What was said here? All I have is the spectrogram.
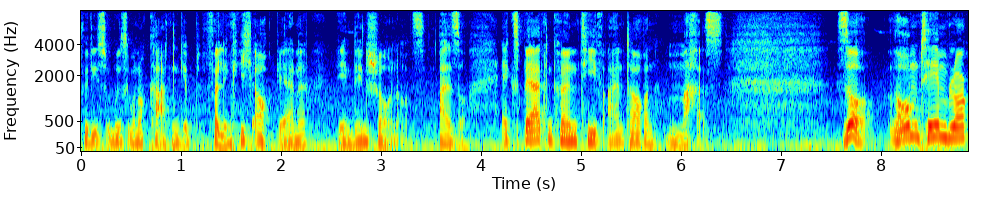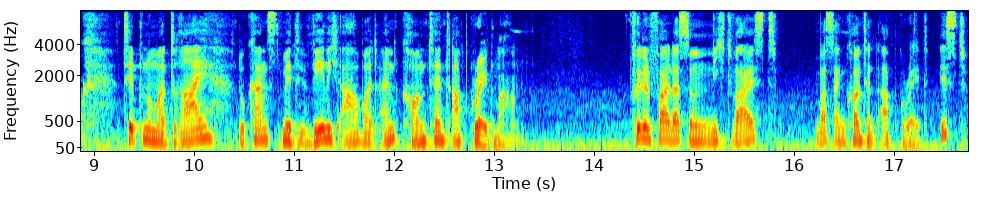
für die es übrigens immer noch Karten gibt. Verlinke ich auch gerne in den Show Notes. Also, Experten können tief eintauchen, mach es. So, warum Themenblock? Tipp Nummer drei: Du kannst mit wenig Arbeit ein Content Upgrade machen. Für den Fall, dass du nicht weißt, was ein Content Upgrade ist,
